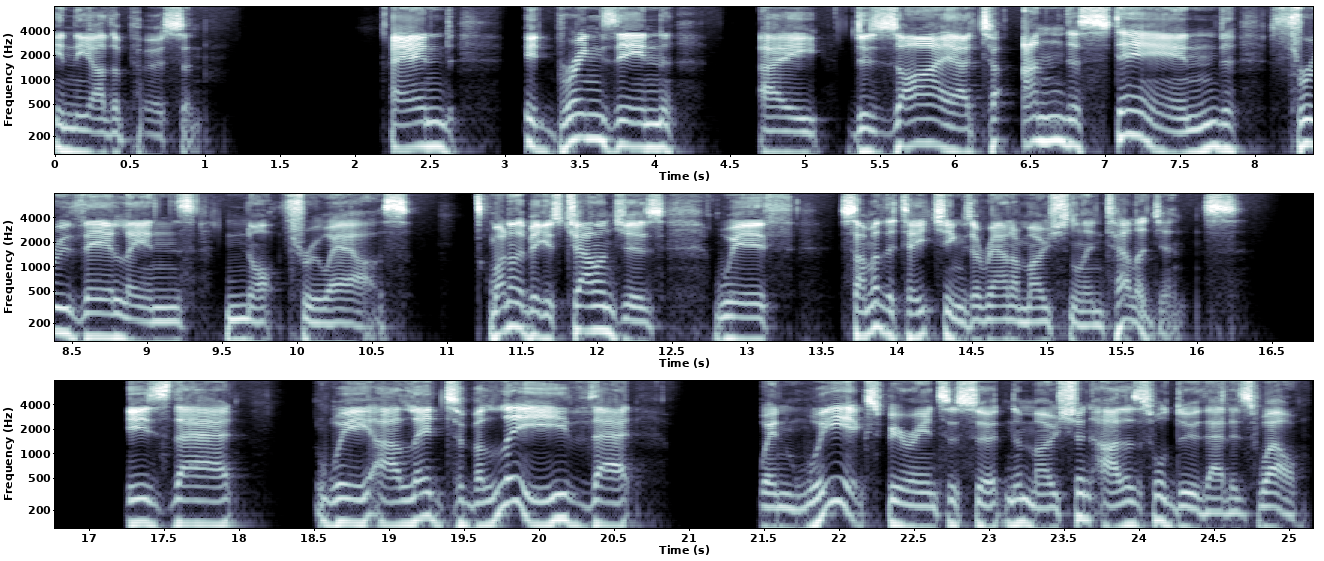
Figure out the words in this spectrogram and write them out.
in the other person. And it brings in a desire to understand through their lens, not through ours. One of the biggest challenges with some of the teachings around emotional intelligence is that we are led to believe that when we experience a certain emotion, others will do that as well.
